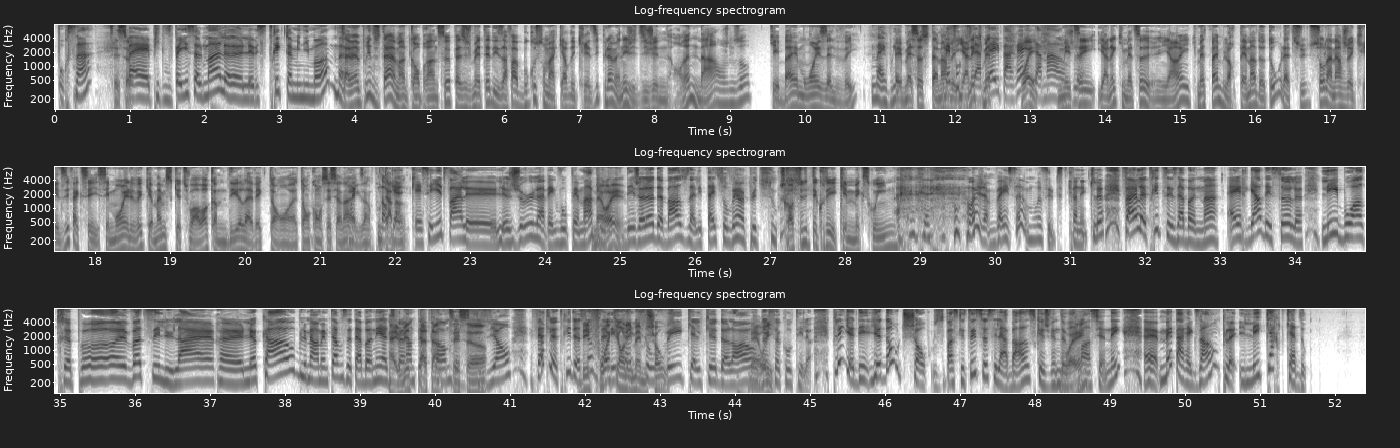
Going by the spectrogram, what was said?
C'est ça. ben, puis que vous payez seulement le, le strict minimum. Ça m'a pris du temps avant de comprendre ça parce que je mettais des affaires beaucoup sur ma carte de crédit. Puis là, maintenant, j'ai dit, j'ai une- on a une marge, nous autres, qui est bien moins élevée. Ben oui. Eh, Mais ça, c'est ta marge. Mais faut il y en a qui mettent, pareil, Ouais, ta marge, Mais tu sais, il y en a qui mettent ça. Il y en a qui mettent même leur paiement d'auto là-dessus, sur la marge de crédit. Fait que c'est moins élevé que même ce que tu vas avoir comme deal avec ton, euh, ton concessionnaire, Oui. exemple, ou Donc, ta euh, banque. essayez de faire le, le jeu là, avec vos paiements. Ben ouais. Déjà là, de base, vous allez peut-être sauver un peu de sous. Je continue de t'écouter, Kim Mix Queen. oui, j'aime bien ça, moi, ces petites chroniques-là. Faire le tri de ses abonnements. Hey, regardez ça, là. Les boîtes repas, votre cellulaire, euh, le câble, mais en même temps, vous êtes abonné à À différentes huit patentes, plateformes de diffusion. Faites le tri de Des ça. fois vous allez qu'ils ont les mêmes sauver quelques dollars Ben de oui. ce côté-là. Puis là, il y a des- il y a d'autres choses, parce que, tu sais, ça, c'est la base que je viens de Ouais. vous mentionner. Euh, mais par exemple, les cartes cadeaux.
